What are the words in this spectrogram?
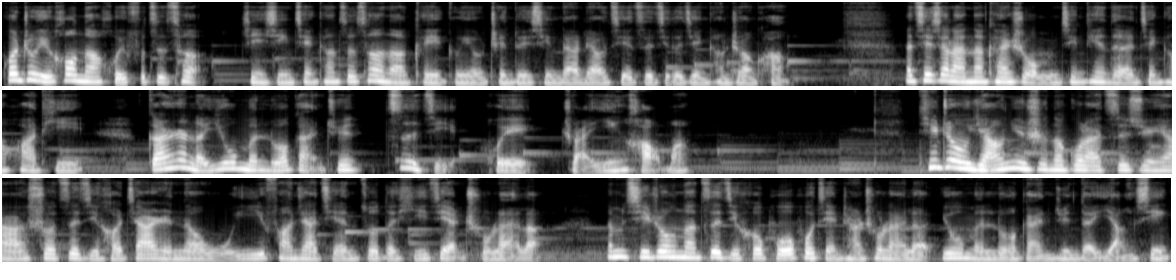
关注以后呢，回复自测进行健康自测呢，可以更有针对性的了解自己的健康状况。那接下来呢，开始我们今天的健康话题。感染了幽门螺杆菌，自己会转阴好吗？听众杨女士呢过来咨询呀，说自己和家人呢五一放假前做的体检出来了，那么其中呢自己和婆婆检查出来了幽门螺杆菌的阳性，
